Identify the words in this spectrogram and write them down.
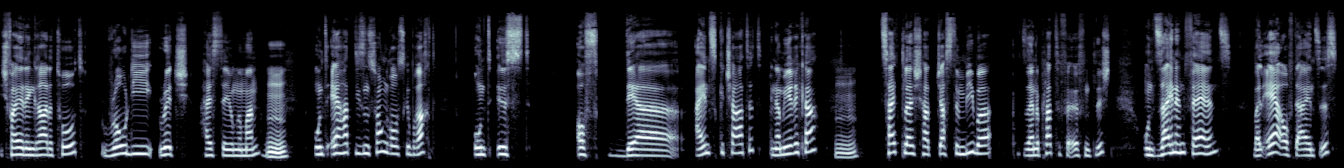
ich feiere den gerade tot. Rody Rich heißt der junge Mann. Mhm. Und er hat diesen Song rausgebracht und ist auf der 1 gechartet in Amerika. Mhm. Zeitgleich hat Justin Bieber seine Platte veröffentlicht und seinen Fans, weil er auf der 1 ist,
